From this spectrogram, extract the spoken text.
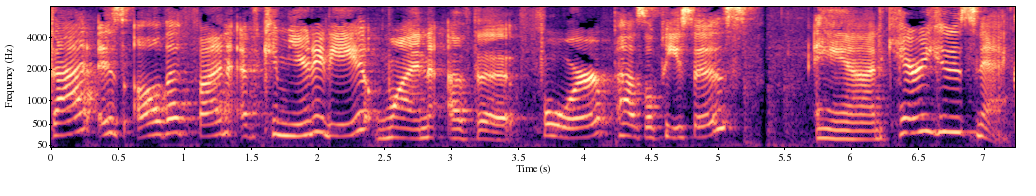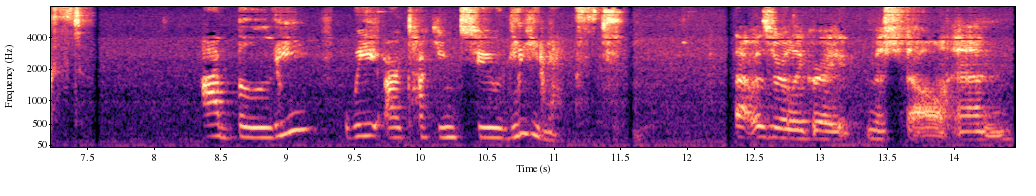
that is all the fun of community, one of the four puzzle pieces. And Carrie, who's next? I believe we are talking to Lee next. That was really great, Michelle and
